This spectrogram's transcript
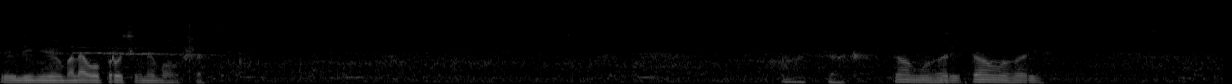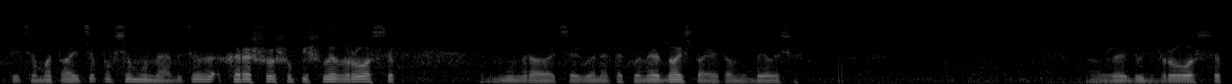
Цією лінією в мене вопросів нема вже. От так. Там угорі, там угорі. Птиця мотається по всьому небі. Це вже хорошо, що пішли в розсип. Мені подобається, як вони тако не одної стаї там збилися. Вже йдуть в розсип.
